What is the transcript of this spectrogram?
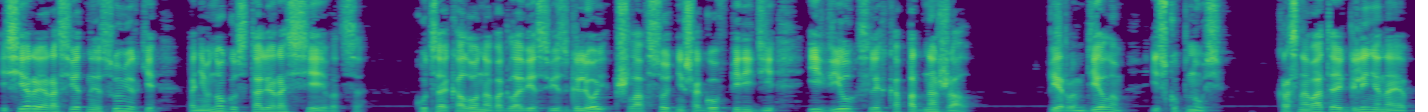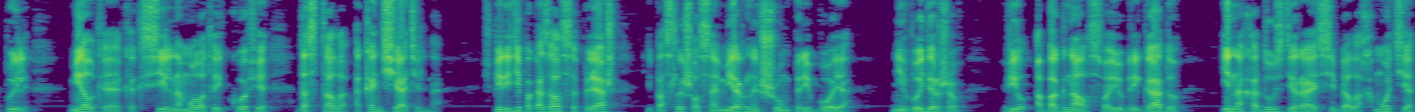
и серые рассветные сумерки понемногу стали рассеиваться. Куцая колонна во главе с визглей шла в сотни шагов впереди, и Вил слегка поднажал. Первым делом искупнусь. Красноватая глиняная пыль, мелкая, как сильно молотый кофе, достала окончательно. Впереди показался пляж и послышался мерный шум прибоя. Не выдержав, Вил обогнал свою бригаду и на ходу, сдирая с себя лохмотья,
